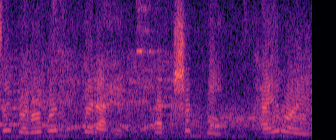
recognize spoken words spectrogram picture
तुमचं बरोबर उत्तर आहे. ऑप्शन बी थायरॉइड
